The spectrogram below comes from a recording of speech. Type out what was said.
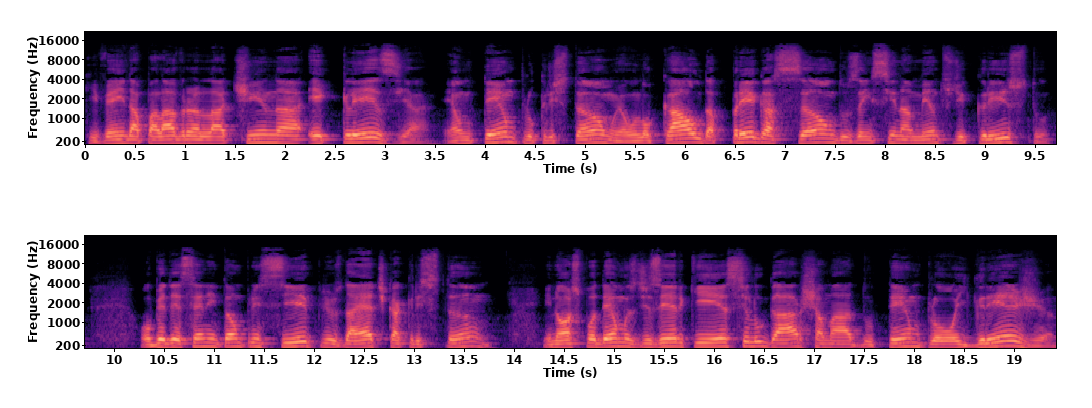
que vem da palavra latina eclésia, é um templo cristão, é um local da pregação dos ensinamentos de Cristo obedecendo então princípios da ética cristã, e nós podemos dizer que esse lugar chamado templo ou igreja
